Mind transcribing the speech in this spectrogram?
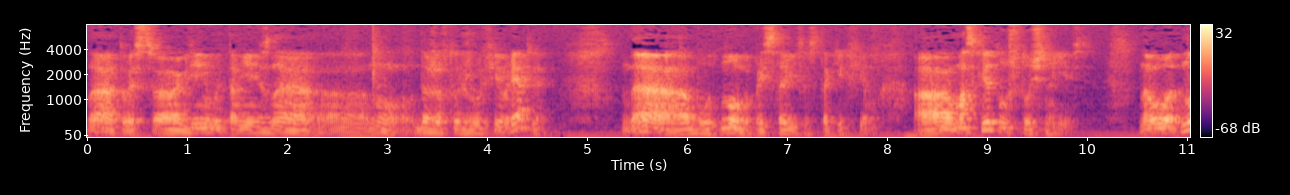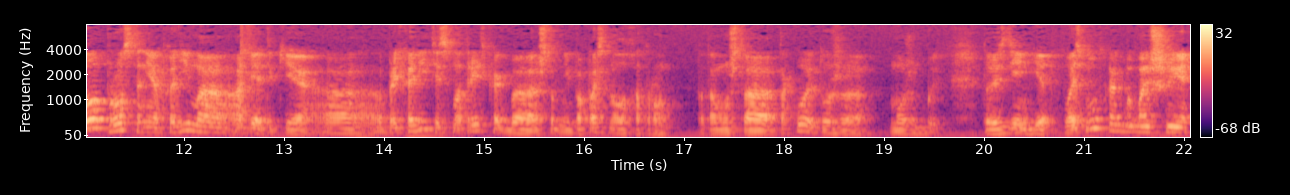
Да, то есть а, где-нибудь там, я не знаю, ну, даже в той же Уфе вряд ли, да, будут много представительств таких фирм. А в Москве-то уж точно есть. Ну, вот. Но просто необходимо, опять-таки, а, приходить и смотреть, как бы, чтобы не попасть на лохотрон. Потому что такое тоже может быть. То есть деньги возьмут как бы большие,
